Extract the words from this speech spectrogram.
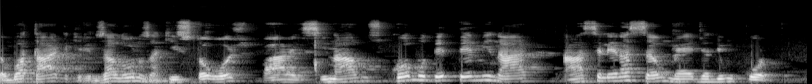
Então, boa tarde, queridos alunos. Aqui estou hoje para ensiná-los como determinar a aceleração média de um corpo.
